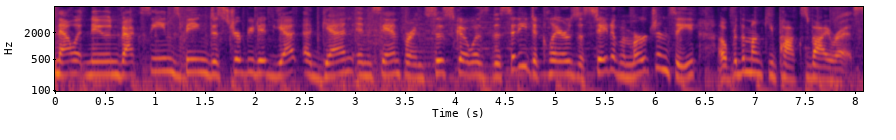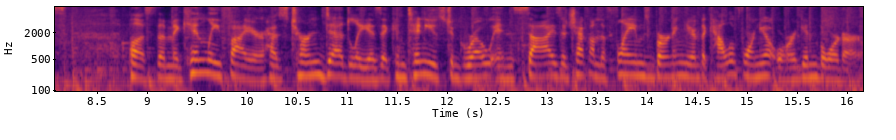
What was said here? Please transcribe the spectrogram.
Now at noon, vaccines being distributed yet again in San Francisco as the city declares a state of emergency over the monkeypox virus. Plus, the McKinney fire has turned deadly as it continues to grow in size. A check on the flames burning near the California-Oregon border.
